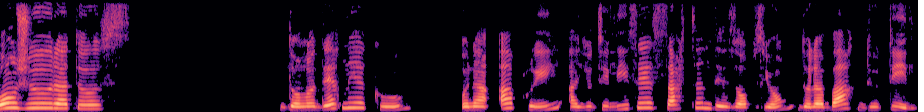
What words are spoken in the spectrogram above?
Bonjour à tous. Dans le dernier cours, on a appris à utiliser certaines des options de la barre d'outils,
